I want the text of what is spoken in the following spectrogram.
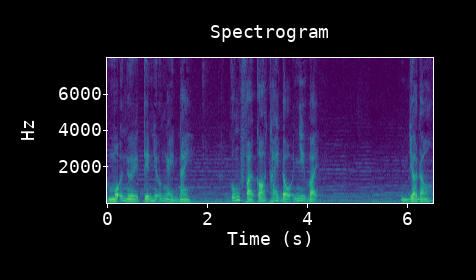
Mỗi người tín hữu ngày nay cũng phải có thái độ như vậy. Do đó,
